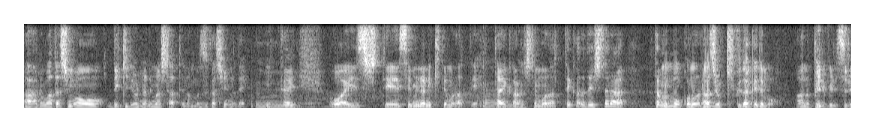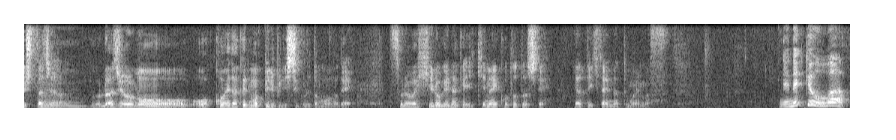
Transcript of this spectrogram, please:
あの私もできるようになりましたっていうのは難しいので、うん、一回お会いしてセミナーに来てもらって体感してもらってからでしたら多分もうこのラジオ聞くだけでもあのピリピリする人たちは、うん、ラジオの声だけでもピリピリしてくると思うのでそれは広げなきゃいけないこととしてやっていきたいなと思います。でね今日は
